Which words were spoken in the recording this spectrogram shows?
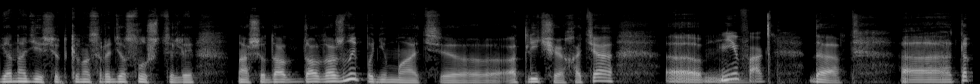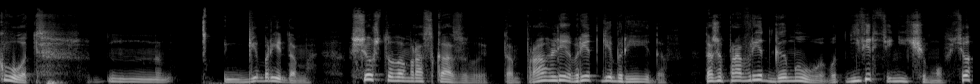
я надеюсь, все таки у нас радиослушатели наши должны понимать э, отличия, хотя... Не факт. Да. Так вот, гибридом все, что вам рассказывают, там, про вред гибридов, даже про вред ГМО. Вот не верьте ничему. Все,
